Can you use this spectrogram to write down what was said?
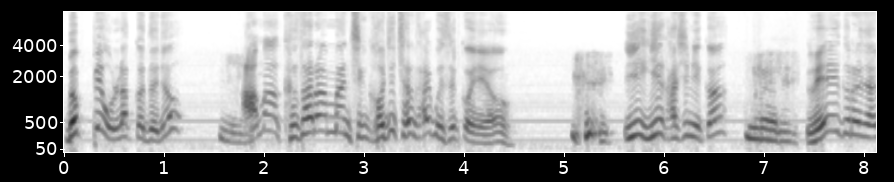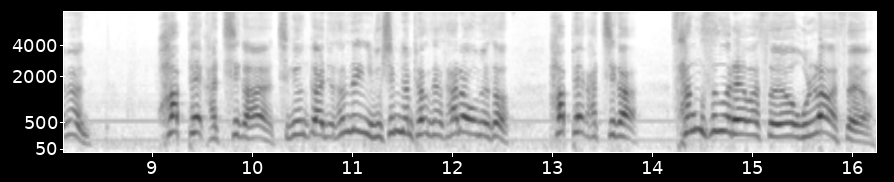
몇 배 올랐거든요. 예. 아마 그 사람만 지금 거지처럼 살고 있을 거예요. 이해, 이해 가십니까? 네. 네. 왜 그러냐면 화폐 가치가 지금까지 선생님 60년 평생 살아오면서 화폐 가치가 상승을 해왔어요, 올라왔어요,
